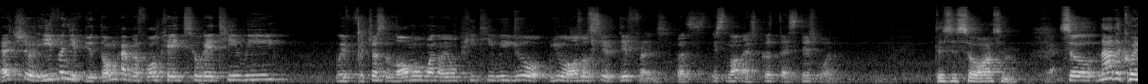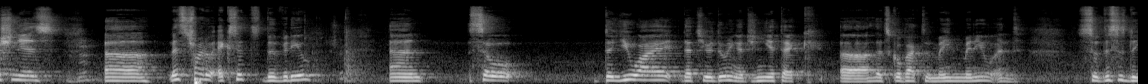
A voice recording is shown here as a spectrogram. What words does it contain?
Actually, even if you don't have a 4K 2K TV, with just a normal 1OP TV, you you also see a difference, but it's not as good as this one. This is so awesome. Yeah. So now the question is, Mhm. uh, let's try to exit the video. And so the UI that you're doing at Geniatech, uh, let's go back to the main menu. And so this is the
